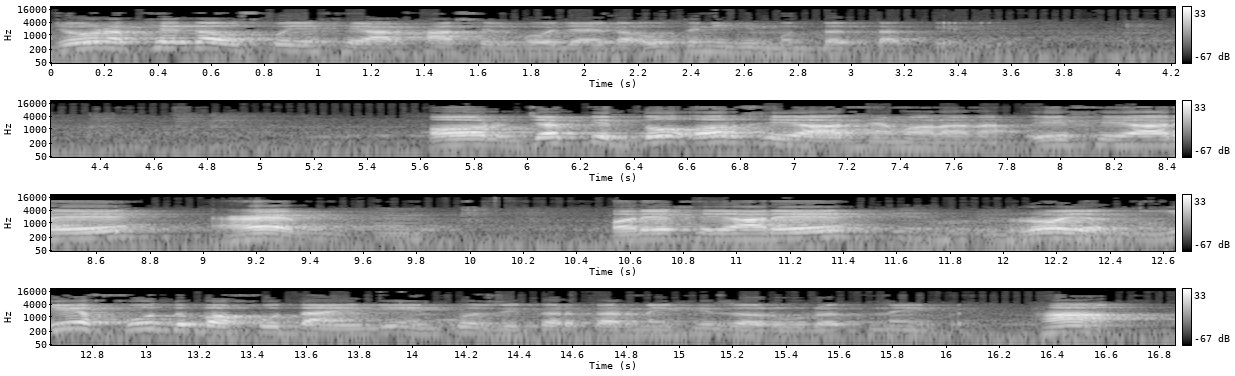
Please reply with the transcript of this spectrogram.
جو رکھے گا، اس کو یہ خیال حاصل ہو جائے گا، اتنی ہی مدت تک کے لیے۔ اور جبکہ دو اور خیار ہیں مولانا، ایک خیار عیب اور ایک خیار رویت۔ یہ خود بخود آئیں گی، ان کو ذکر کرنے کی ضرورت نہیں۔ ہاں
